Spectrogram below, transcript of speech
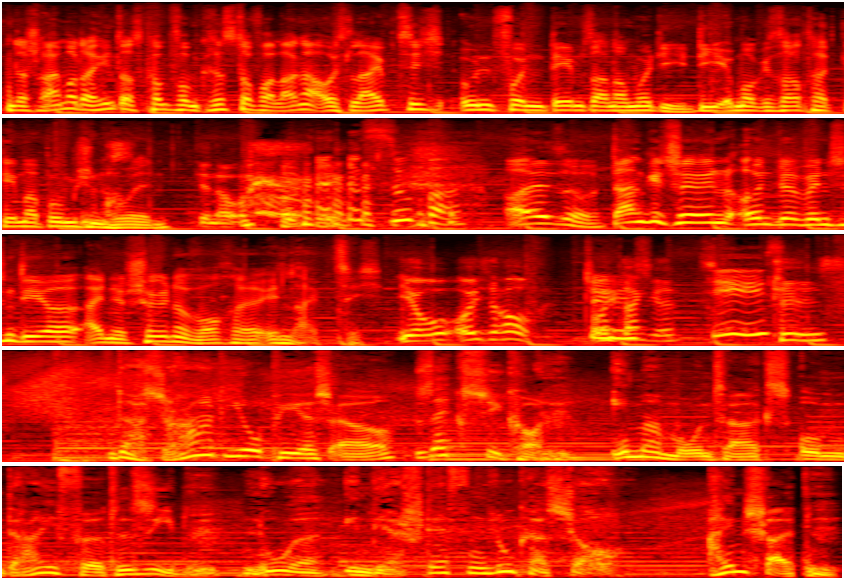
Und da schreiben wir dahinter, das kommt vom Christopher Lange aus Leipzig und von dem seiner Mutti, die immer gesagt hat, geh mal Bumschen holen. Genau. Super. Also, Dankeschön und wir wünschen dir eine schöne Woche in Leipzig. jo, euch auch. Tschüss. Und danke. Tschüss. Tschüss. Das Radio PSR Sexikon. Immer montags um sieben. Nur in der Steffen Lukas Show. Einschalten.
